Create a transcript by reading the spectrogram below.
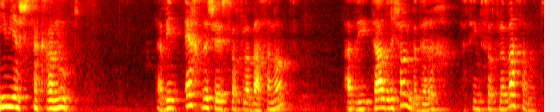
אם יש סקרנות להבין איך זה שיש סוף לווסנות, אז היא צעד ראשון בדרך לשים סוף לווסנות.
